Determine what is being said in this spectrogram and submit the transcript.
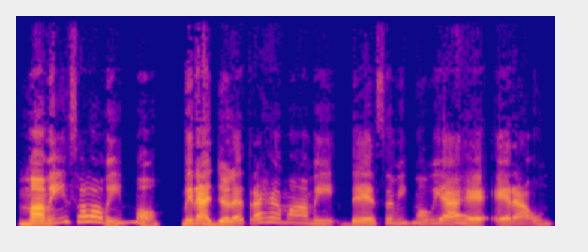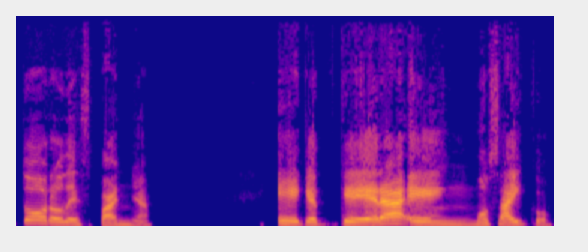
Mami hizo lo mismo. Mira, yo le traje a mami de ese mismo viaje, era un toro de España, eh, que, que era en mosaico.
